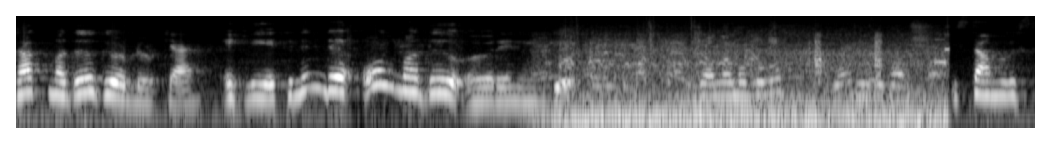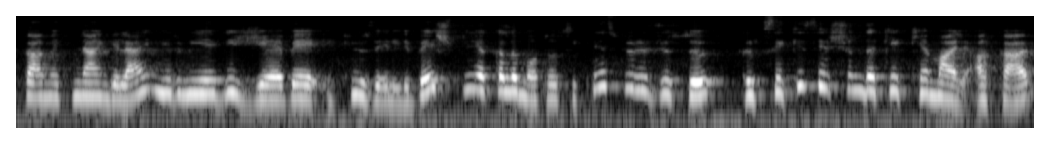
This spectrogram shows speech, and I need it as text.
takmadığı görülürken ehliyetinin de olmadığı öğrenildi. Jandarma bulup İstanbul istikametinden gelen 27 JB 255 plakalı motosiklet sürücüsü 48 yaşındaki Kemal Akar,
